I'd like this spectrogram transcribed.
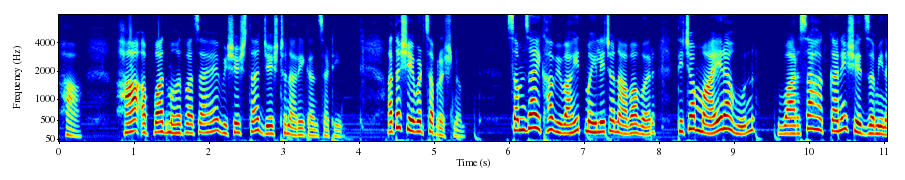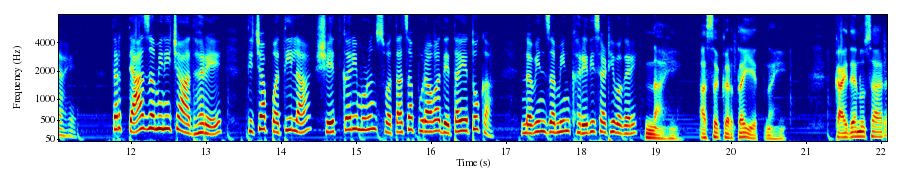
हा. हा अपवाद महत्त्वाचा आहे विशेषतः ज्येष्ठ नागरिकांसाठी. आता शेवटचा प्रश्न. समजा एका विवाहित महिलेच्या नावावर तिच्या मायराहून वारसा हक्काने शेतजमीन आहे तर त्या जमिनीच्या आधारे तिच्या पतीला शेतकरी म्हणून स्वतःचा पुरावा देता येतो का? नवीन जमीन खरेदीसाठी वगैरे? नाही. असं करता येत नाही. कायद्यानुसार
